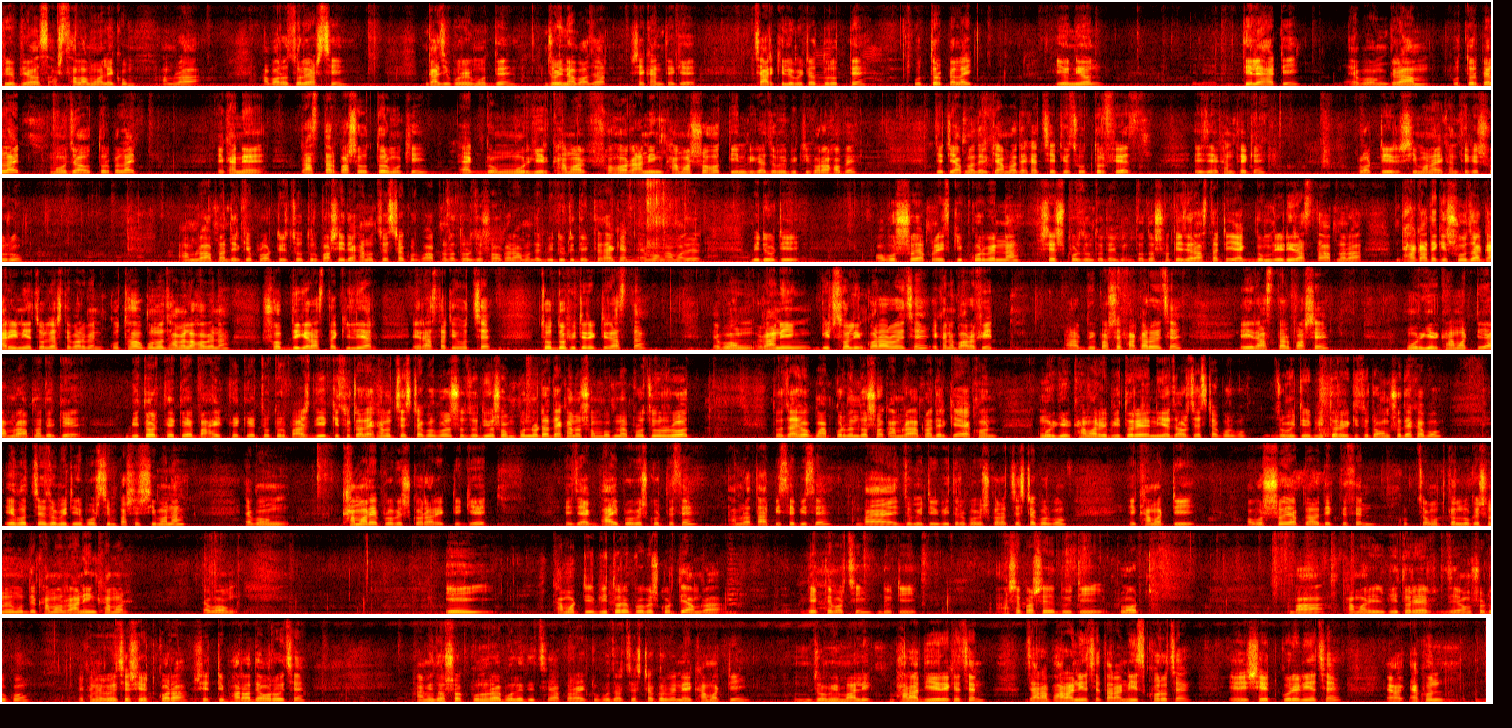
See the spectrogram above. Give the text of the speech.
সুপ্রিয় ভিয়াস আসসালামু আলাইকুম। আমরা আবারও চলে আসছি গাজীপুরের মধ্যে, জৈনা বাজার, সেখান থেকে চার কিলোমিটার দূরত্বে উত্তর পেলাই ইউনিয়ন, তিলেহাটি এবং গ্রাম উত্তর পেলাইট মৌজা উত্তর পেলাইট এখানে রাস্তার পাশে উত্তরমুখী একদম মুরগির খামার সহ, রানিং খামার সহ তিন বিঘা জমি বিক্রি করা হবে। যেটি আপনাদেরকে আমরা দেখাচ্ছি, এটি হচ্ছে উত্তর ফেজ। এই যে এখান থেকে প্লটটির সীমানা এখান থেকে শুরু। আমরা আপনাদেরকে প্লটটির চতুর্পাশেই দেখানোর চেষ্টা করব। আপনারা ধৈর্য সহকারে আমাদের ভিডিওটি দেখতে থাকেন এবং আমাদের ভিডিওটি অবশ্যই আপনারা স্কিপ করবেন না, শেষ পর্যন্ত দেখবেন। তো দর্শক, এই যে রাস্তাটি একদম রেডি রাস্তা, আপনারা ঢাকা থেকে সোজা গাড়ি নিয়ে চলে আসতে পারবেন, কোথাও কোনো ঝামেলা হবে না, সব দিকে রাস্তা ক্লিয়ার এই রাস্তাটি হচ্ছে চোদ্দ ফিটের একটি রাস্তা এবং রানিং ইটসলিং করা রয়েছে, এখানে বারো ফিট, আর দুই পাশে ফাঁকা রয়েছে। এই রাস্তার পাশে মুরগির খামারটি আমরা আপনাদেরকে ভিতর থেকে, বাহির থেকে চতুর্পাশ দিয়ে কিছুটা দেখানোর চেষ্টা করব। যদিও সম্পূর্ণটা দেখানো সম্ভব না, প্রচুর রোদ। তো যাই হোক, মাফ করবেন দর্শক, আমরা আপনাদেরকে এখন মুরগির খামারের ভিতরে নিয়ে যাওয়ার চেষ্টা করব। জমিটির ভিতরের কিছুটা অংশ দেখাবো। এ হচ্ছে জমিটির পশ্চিম পাশের সীমানা এবং খামারে প্রবেশ করার একটি গেট। এই যে এক ভাই প্রবেশ করতেছে, আমরা তার পিছে পিছে বা জমিটির ভিতরে প্রবেশ করার চেষ্টা করব। এই খামারটি অবশ্যই আপনারা দেখতেছেন খুব চমৎকার লোকেশনের মধ্যে খামার, রানিং খামার এবং এই খামারটির ভিতরে প্রবেশ করতে আমরা দেখতে পাচ্ছি দুইটি আশেপাশে দুইটি প্লট বা খামারের ভিতরের যে অংশটুকু, এখানে রয়েছে শেড করা, শেডটি ভাড়া দেওয়া রয়েছে। আমি দর্শক পুনরায় বলে দিচ্ছি, আপনারা একটু বোঝার চেষ্টা করবেন, এই খামারটি জমির মালিক ভাড়া দিয়ে রেখেছেন। যারা ভাড়া নিয়েছে তারা নিজ খরচে শেড করে নিয়েছে। এখন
